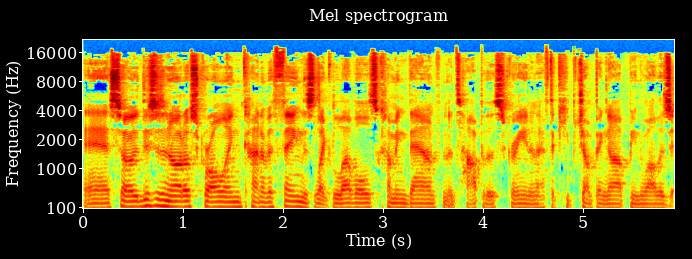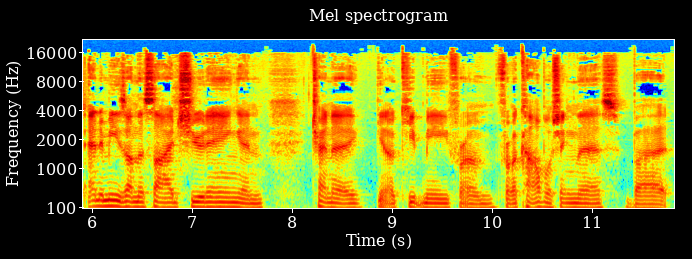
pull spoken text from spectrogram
Uh, so this is an auto-scrolling kind of a thing. There's like levels coming down from the top of the screen, and I have to keep jumping up. Meanwhile, there's enemies on the side shooting and trying to you know keep me from from accomplishing this. But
